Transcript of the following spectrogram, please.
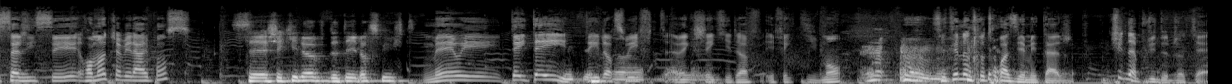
s'agissait... Romain, tu avais la réponse? C'est Shake It Off de Taylor Swift. Mais oui, Tay Tay. Taylor Ouais. Swift avec Shake It Off, effectivement. C'était notre troisième étage. Tu n'as plus de joker.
